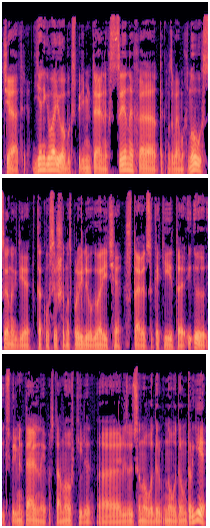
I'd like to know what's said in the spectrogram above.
театре. Я не говорю об экспериментальных сценах, о так называемых новых сценах, где, как вы совершенно справедливо говорите, ставятся какие-то э, экспериментальные постановки или э, реализуется новая, новая драматургия,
